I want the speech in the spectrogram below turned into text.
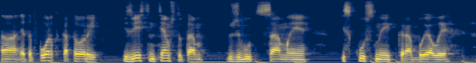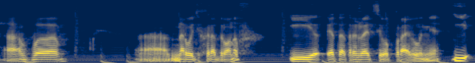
Э, это порт, который известен тем, что там живут самые искусные корабелы э, в Э, народе харадронов, и это отражается его правилами. И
